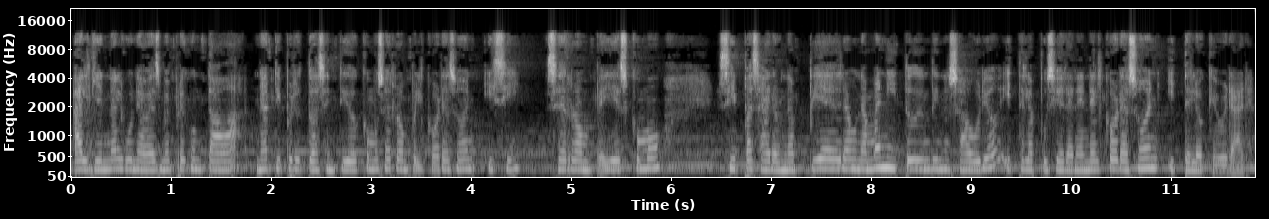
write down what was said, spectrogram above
alguien alguna vez me preguntaba, Nati, pero tú has sentido cómo se rompe el corazón y sí, se rompe y es como si pasara una piedra, una manito de un dinosaurio y te la pusieran en el corazón y te lo quebrara.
